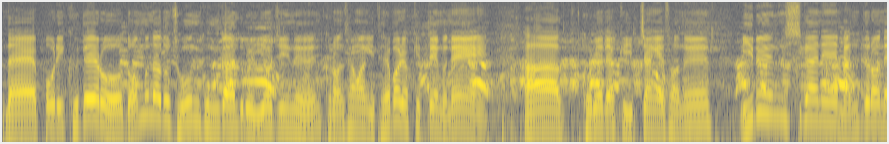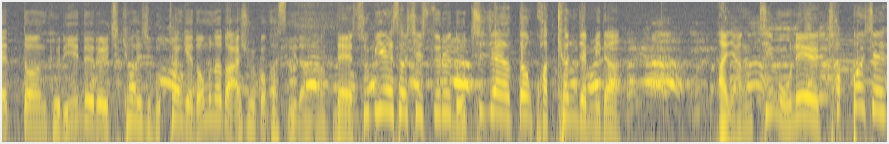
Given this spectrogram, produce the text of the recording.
네 볼이 그대로 너무나도 좋은 공간으로 이어지는 그런 상황이 돼버렸기 때문에 아 고려대학교 입장에서는 이른 시간에 만들어냈던 그 리드를 지켜내지 못한 게 너무나도 아쉬울 것 같습니다. 네 수비에서 실수를 놓치지 않았던 곽현재입니다. 아 양팀 오늘 첫 번째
